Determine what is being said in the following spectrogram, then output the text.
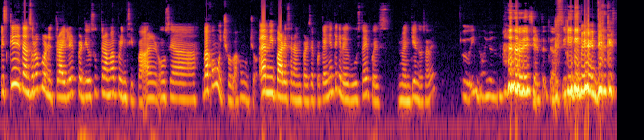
es que tan solo por el tráiler perdió su trama principal. O sea, bajó mucho, bajó mucho. A mi parecer, a mi parecer. Porque hay gente que le gusta y pues no entiendo, ¿sabes? Uy, no, yo no. no es cierto, o sea, sí.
